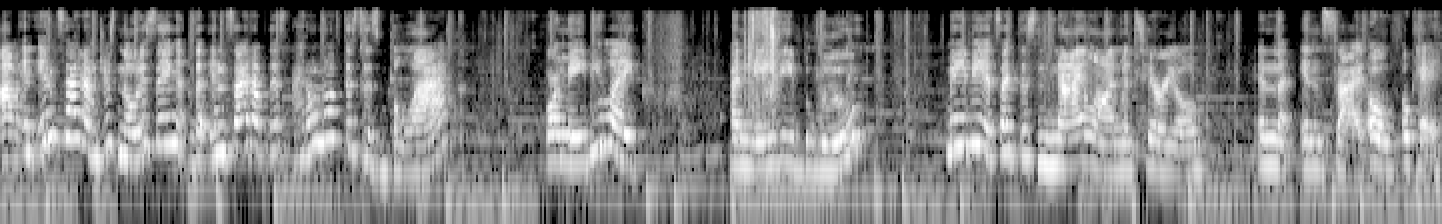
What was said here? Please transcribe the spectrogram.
Um, and inside, I'm just noticing the inside of this, I don't know if this is black or maybe like a navy blue. Maybe it's like this nylon material in the inside. Oh, okay.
